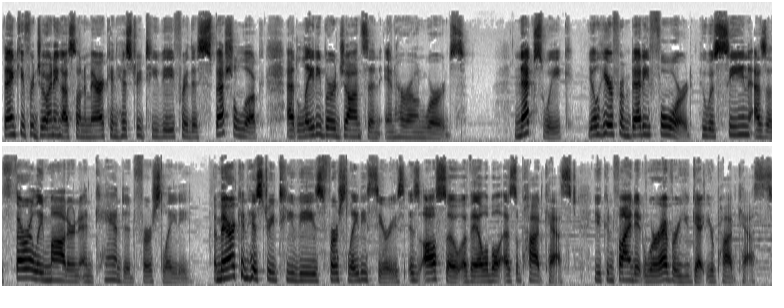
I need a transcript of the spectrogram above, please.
Thank you for joining us on American History TV for this special look at Lady Bird Johnson in her own words. Next week, you'll hear from Betty Ford, who was seen as a thoroughly modern and candid First Lady. American History TV's First Lady series is also available as a podcast. You can find it wherever you get your podcasts.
